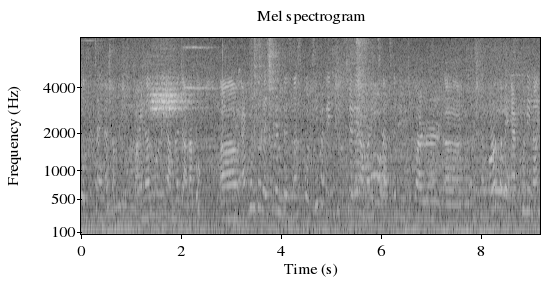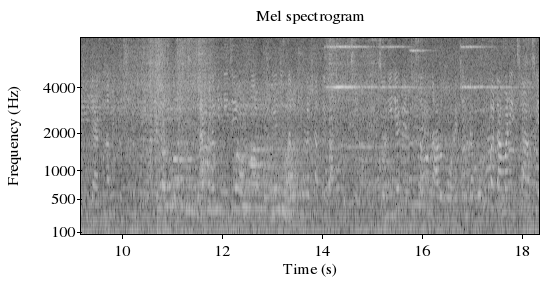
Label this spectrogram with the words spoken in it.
বলতে চাই না সব কিছু ফাইনাল হলেই আমরা জানাব। এখন তো রেস্টুরেন্ট বিজনেস করছি বাট ইন ফিউচারে আমার ইচ্ছা আছে বিউটি পার্লার প্রতিষ্ঠান করা তবে এখনই নয়, কিন্তু এখন আমি সো নিজের বিউটি স্যালুন আরও পরে চিন্তা করব বাট আমার ইচ্ছা আছে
